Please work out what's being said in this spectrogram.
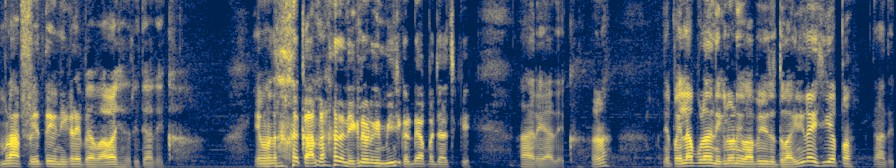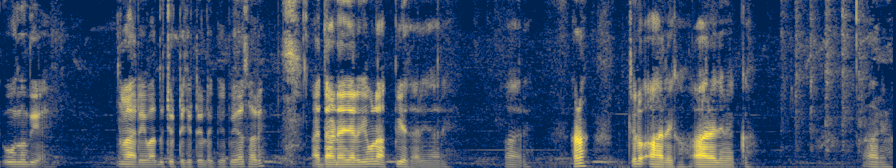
ਮਲਾਪੇ ਤੇ ਨਿਕਲੇ ਪਿਆ ਵਾਵਾ ਛਤਰੀ ਤੇ ਆ ਦੇਖ। ਇਹ ਮਤਲਬ ਕੱਲ ਵਾਲਾ ਤਾਂ ਨਿਕਲੇ ਹੋਣਗੇ, ਮੀਂਹ ਚ ਕੱਢਿਆ ਆਪਾਂ ਜੱਜ ਕੇ। ਆ ਰਿਹਾ ਦੇਖੋ, ਹਨਾ। ਇਹ ਪਹਿਲਾਂ ਪੂਰਾ ਨਿਕਲੇ ਹੋਣੇ ਬਾਬੇ, ਜਦੋਂ ਦਵਾਈ ਨਹੀਂ ਲਾਈ ਸੀ ਆਪਾਂ ਆ ਦੇਖ, ਉਦੋਂ ਦੀ ਆਏ ਮਾਰੇ ਵਾਧੂ ਚਿੱਟੇ ਚਿੱਟੇ ਲੱਗੇ ਪਏ ਆ ਸਾਰੇ। ਆ ਦਾਣਿਆਂ ਗਏ ਮਲਾਪੀ ਆ ਸਾਰੇ ਯਾਰੇ ਆ ਰਹੇ ਹਨਾ। ਚਲੋ ਆ ਦੇਖੋ ਆ ਰਿਹਾ ਜਿਵੇਂ ਇੱਕ ਆ ਰਿਹਾ।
